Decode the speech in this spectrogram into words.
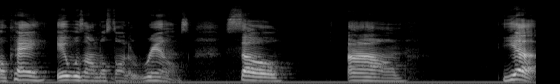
Okay. It was almost on the rims. So, um, yeah.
